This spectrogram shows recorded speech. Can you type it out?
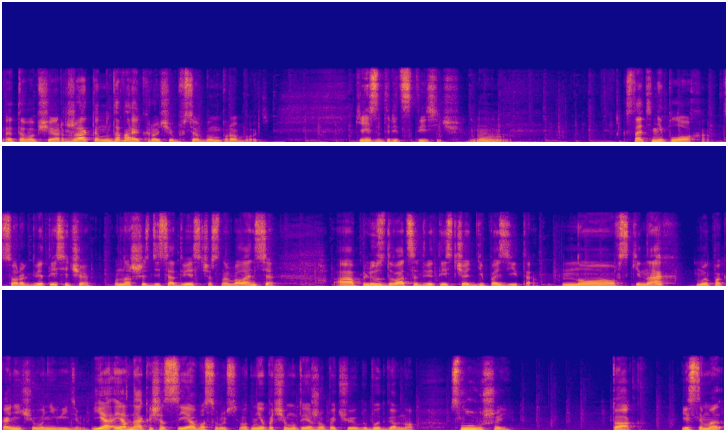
Это вообще ржака. Ну, давай, короче, все, будем пробовать. Кейс за 30 тысяч. Ну, кстати, неплохо. 42 тысячи, у нас 62 сейчас на балансе, а плюс 22 тысячи от депозита. Но в скинах мы пока ничего не видим. Я, и однако сейчас я обосрусь. Вот мне почему-то я жопой чую, будет говно. Слушай. Так, если мы...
